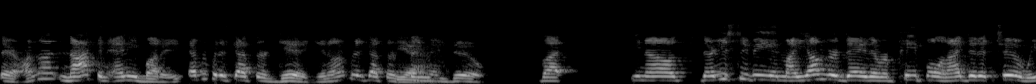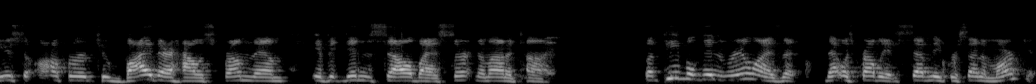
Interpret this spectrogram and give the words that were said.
there. I'm not knocking anybody. Everybody's got their gig, you know, everybody's got their thing they do. But you know, there used to be in my younger day, there were people, and I did it too. We used to offer to buy their house from them if it didn't sell by a certain amount of time. But people didn't realize that that was probably at 70% of market.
